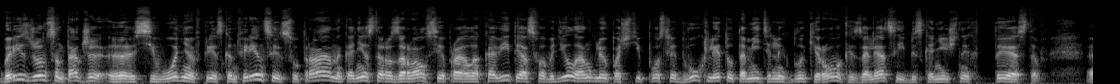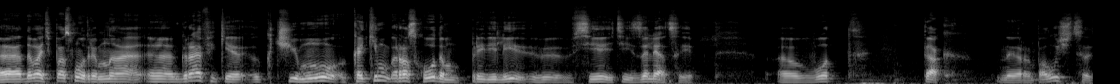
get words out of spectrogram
Борис Джонсон также э, сегодня в пресс-конференции с утра наконец-то разорвал все правила ковид и освободил Англию почти после двух лет утомительных блокировок, изоляции и бесконечных тестов. Э, давайте посмотрим на э, графике, к чему, каким расходам привели все эти изоляции. Вот так, наверное, получится.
